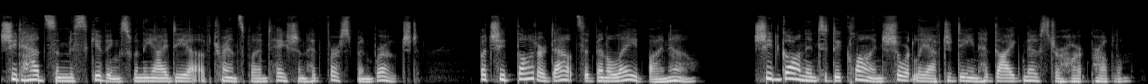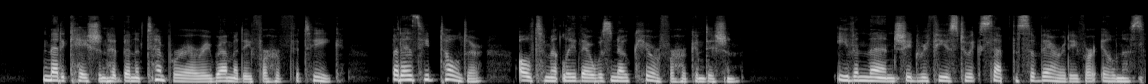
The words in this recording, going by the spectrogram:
She'd had some misgivings when the idea of transplantation had first been broached, but she'd thought her doubts had been allayed by now. She'd gone into decline shortly after Dean had diagnosed her heart problem. Medication had been a temporary remedy for her fatigue, but as he'd told her, ultimately there was no cure for her condition. Even then, she'd refused to accept the severity of her illness.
